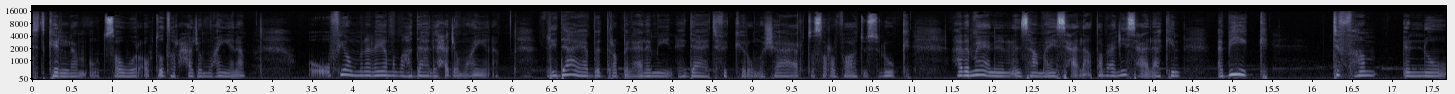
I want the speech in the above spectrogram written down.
تتكلم أو تصور أو تظهر حاجة معينة وفي يوم من الأيام الله هداها لحاجة معينة. الهداية بد رب العالمين هداية فكر ومشاعر وتصرفات وسلوك. هذا ما يعني أن الإنسان ما يسعى. لا طبعا يسعى لكن أبيك تفهم أنه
